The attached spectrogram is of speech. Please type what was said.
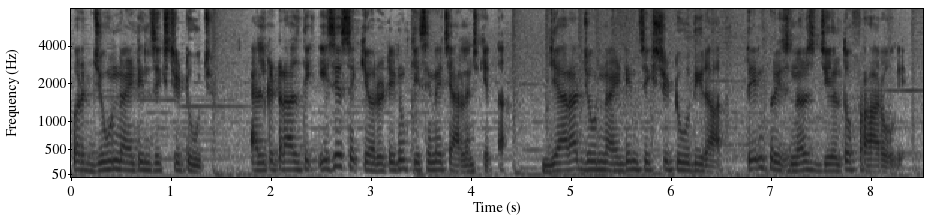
ਪਰ ਜੂਨ 1962 ਚ ਐਲਕਟਰਾਜ਼ ਦੀ ਇਸੇ ਸਿਕਿਉਰਿਟੀ ਨੂੰ ਕਿਸੇ ਨੇ ਚੈਲੰਜ ਕੀਤਾ 11 ਜੂਨ 1962 ਦੀ ਰਾਤ ਤਿੰਨ ਪ੍ਰਿਜ਼ਨਰਸ ਜੇਲ੍ਹ ਤੋਂ ਫਰਾਰ ਹੋ ਗਏ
